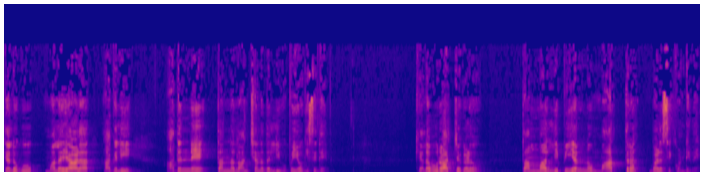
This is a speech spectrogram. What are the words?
ತೆಲುಗು, ಮಲಯಾಳ ಆಗಲಿ ಅದನ್ನೇ ತನ್ನ ಲಾಂಛನದಲ್ಲಿ ಉಪಯೋಗಿಸಿದೆ. ಕೆಲವು ರಾಜ್ಯಗಳು ತಮ್ಮ ಲಿಪಿಯನ್ನು ಮಾತ್ರ ಬಳಸಿಕೊಂಡಿವೆ.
